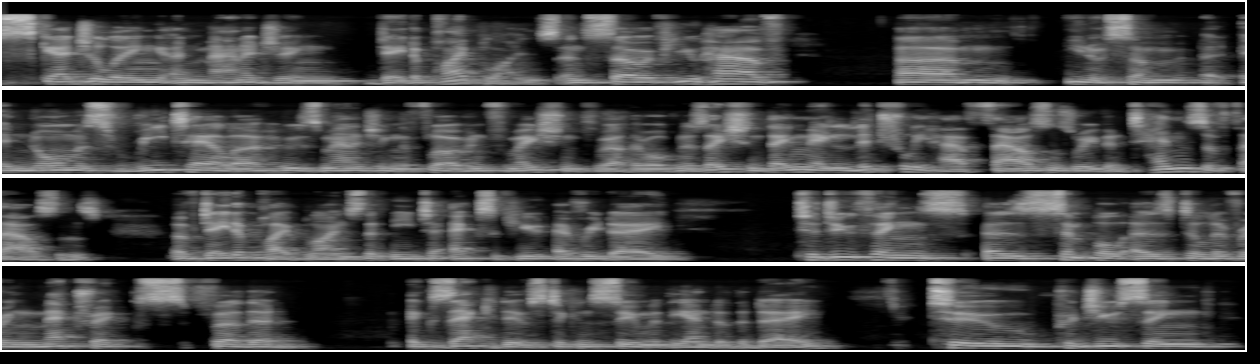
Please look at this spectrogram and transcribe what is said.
scheduling and managing data pipelines. And so if you have um, you know, some enormous retailer who's managing the flow of information throughout their organization, they may literally have thousands or even tens of thousands of data pipelines that need to execute every day to do things as simple as delivering metrics for the executives to consume at the end of the day, to producing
